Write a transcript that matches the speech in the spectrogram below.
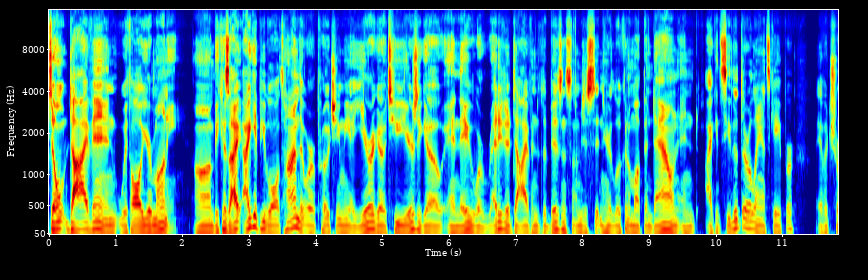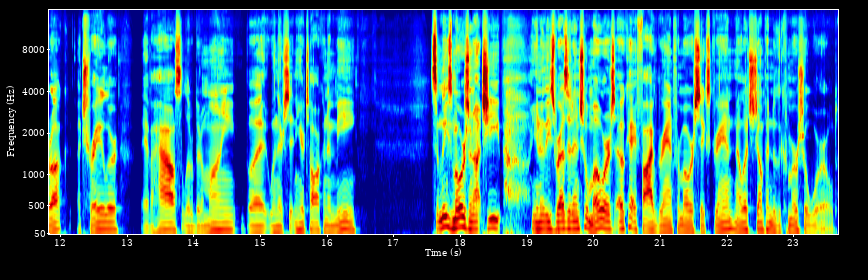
don't dive in with all your money." Um, because I, I get people all the time that were approaching me a year ago, two years ago, and they were ready to dive into the business. I'm just sitting here looking them up and down, and I can see that they're a landscaper. They have a truck, a trailer, they have a house, a little bit of money. But when they're sitting here talking to me, some of these mowers are not cheap. You know, these residential mowers, okay, five grand for mower, six grand. Now let's jump into the commercial world.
